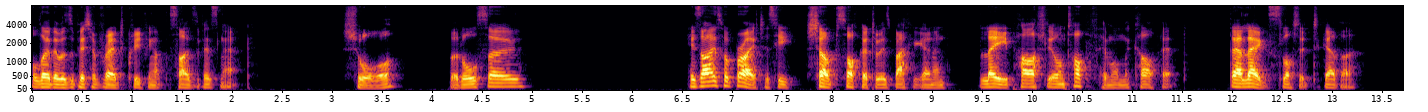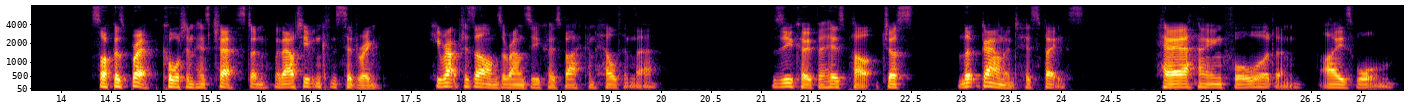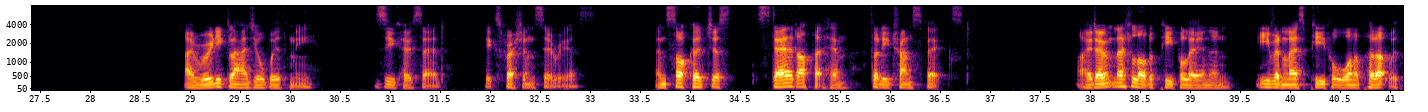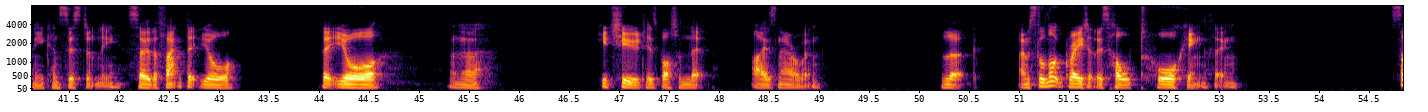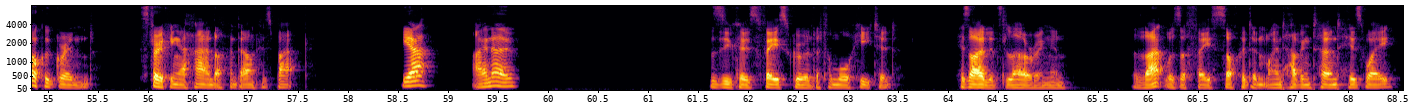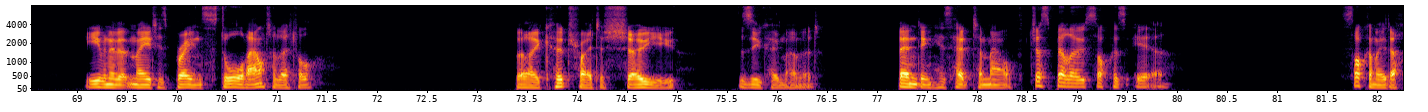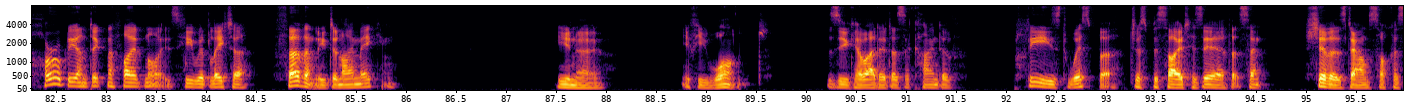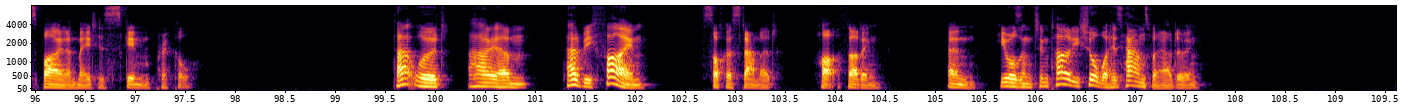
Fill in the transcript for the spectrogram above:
although there was a bit of red creeping up the sides of his neck. Sure, but also. His eyes were bright as he shoved Sokka to his back again and lay partially on top of him on the carpet, their legs slotted together. Sokka's breath caught in his chest, and without even considering, he wrapped his arms around Zuko's back and held him there. Zuko, for his part, just looked down into his face, hair hanging forward and eyes warm. I'm really glad you're with me, Zuko said, expression serious, and Sokka just stared up at him, fully transfixed. I don't let a lot of people in, and even less people want to put up with me consistently, so the fact that you're. that you're. Uh, he chewed his bottom lip, eyes narrowing. Look, I'm still not great at this whole talking thing. Sokka grinned, stroking a hand up and down his back. Yeah, I know. Zuko's face grew a little more heated, his eyelids lowering, and that was a face Sokka didn't mind having turned his way, even if it made his brain stall out a little. But I could try to show you, Zuko murmured, bending his head to mouth just below Sokka's ear. Sokka made a horribly undignified noise he would later fervently deny making. You know, if you want, Zuko added as a kind of pleased whisper just beside his ear that sent shivers down Sokka's spine and made his skin prickle. That would, I, um, that'd be fine, Sokka stammered, heart thudding, and he wasn't entirely sure what his hands were now doing.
